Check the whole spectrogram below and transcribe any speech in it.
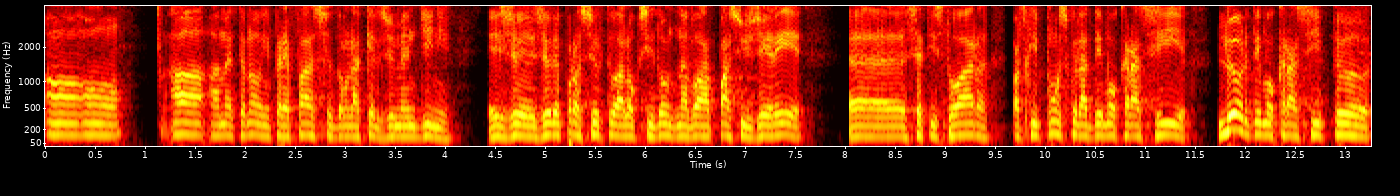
en- a, a maintenant une préface dans laquelle je m'indigne. Et je, je reproche surtout à l'Occident de n'avoir pas su gérer euh, cette histoire parce qu'ils pensent que la démocratie, leur démocratie peut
